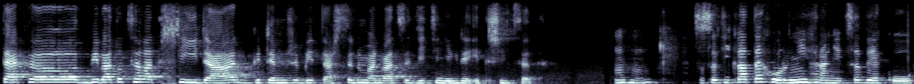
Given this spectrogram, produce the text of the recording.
tak uh, bývá to celá třída, kde může být až 27 dětí, někdy i 30. Mm-hmm. Co se týká té horní hranice věku,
